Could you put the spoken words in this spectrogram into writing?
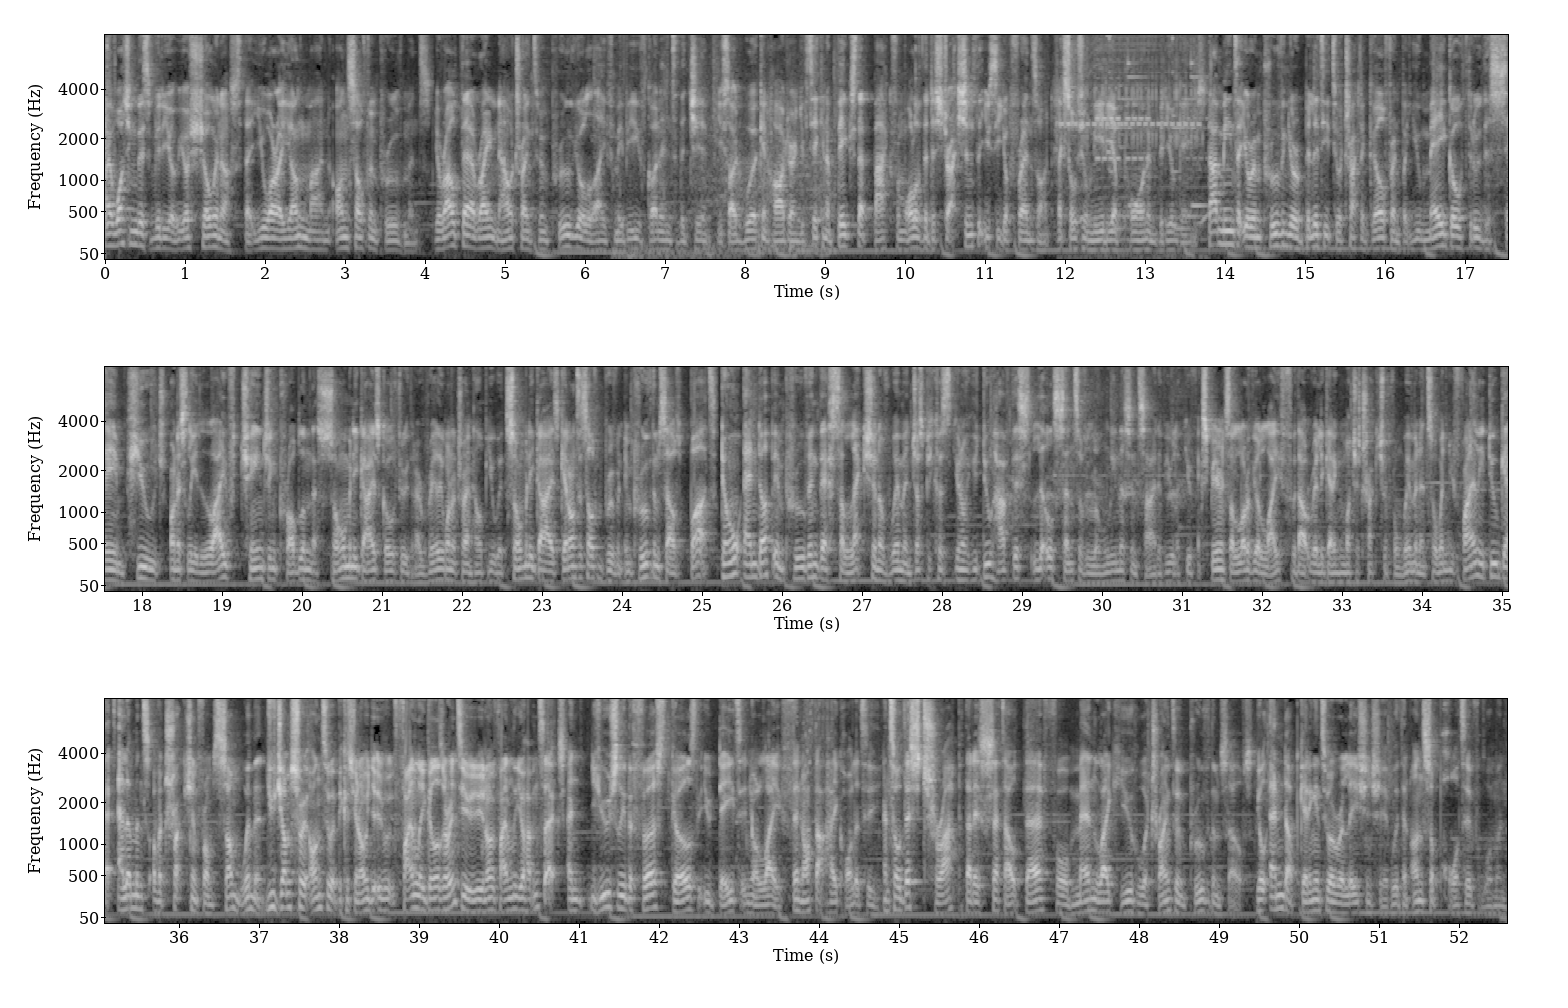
By watching this video, you're showing us that you are a young man on self-improvement. You're out there right now trying to improve your life. Maybe you've gone into the gym, you started working harder, and you've taken a big step back from all of the distractions that you see your friends on, like social media, porn, and video games. That means that you're improving your ability to attract a girlfriend, but you may go through the same huge, honestly, life-changing problem that so many guys go through that I really want to try and help you with. So many guys get onto self-improvement, improve themselves, but don't end up improving their selection of women just because, you know, you do have this little sense of loneliness inside of you. Like you've experienced a lot of your life without really getting much attraction from women. And so when you finally do get elements of attraction from some women, you jump straight onto it because, you know, finally girls are into you, you know, finally you're having sex. And usually the first girls that you date in your life, they're not that high quality. And so this trap that is set out there for men like you who are trying to improve themselves, you'll end up getting into a relationship with an unsupportive woman.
